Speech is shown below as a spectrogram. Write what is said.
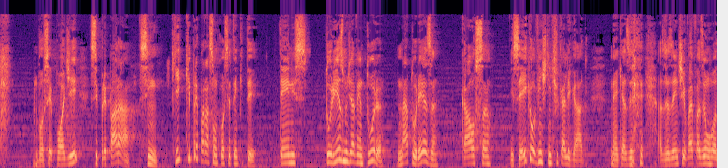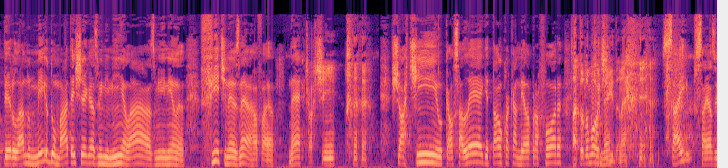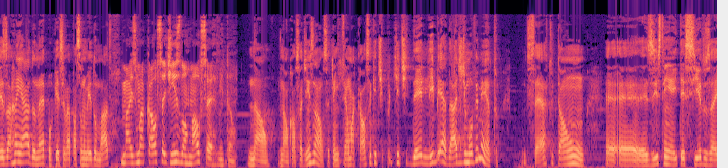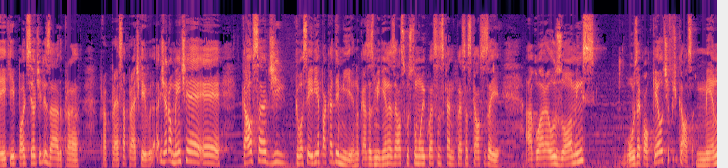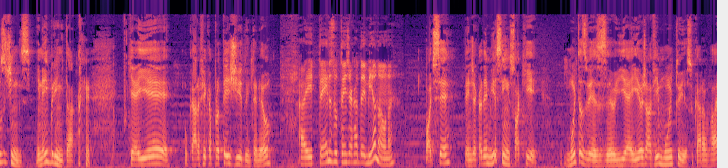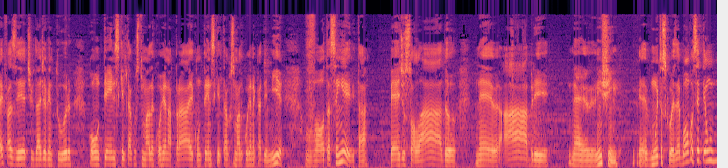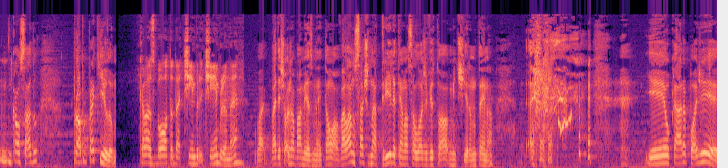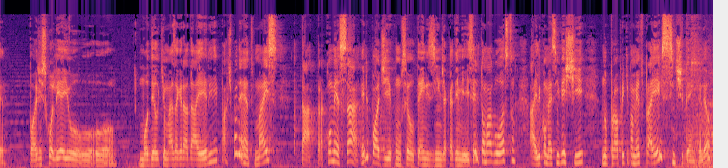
você pode se preparar. Sim. Que, que preparação que você tem que ter? Tênis, turismo de aventura, natureza, calça. Isso aí que o ouvinte tem que ficar ligado. Né, que às vezes, às vezes a gente vai fazer um roteiro lá no meio do mato e chega as menininhas lá, as menininhas fitness, né, Rafael? Né? Shortinho. Shortinho, calça leg e tal, com a canela pra fora. Tá todo mordido, né? Sai, sai às vezes arranhado, né? Porque você vai passando no meio do mato. Mas uma calça jeans normal serve então. Não, não, calça jeans não. Você tem que ter uma calça que te, que te dê liberdade de movimento, certo? Então, é, é, existem aí tecidos aí que pode ser utilizado para essa prática. Geralmente é, é calça de que você iria para academia. No caso das meninas, elas costumam ir com essas com essas calças aí. Agora os homens usa qualquer outro tipo de calça, menos jeans e nem brim, tá? Porque aí é, o cara fica protegido, entendeu? Aí tênis, o tênis de academia não, né? Pode ser. Tem de academia sim, só que muitas vezes, eu, e aí eu já vi muito isso. O cara vai fazer atividade de aventura com o tênis que ele tá acostumado a correr na praia, com o tênis que ele tá acostumado a correr na academia, volta sem ele, tá? Perde o solado, né? Abre, né? Enfim, é, muitas coisas. É bom você ter um, um calçado próprio para aquilo. Aquelas botas da Timbre, Timbre, né? Vai, vai deixar o jabá mesmo, né? Então, ó, vai lá no site do Na Trilha, tem a nossa loja virtual. Mentira, não tem não. e o cara pode pode escolher aí o, o- o modelo que mais agradar a ele e parte pra dentro. Mas tá, pra começar, ele pode ir com o seu tênisinho de academia. E se ele tomar gosto, aí ele começa a investir no próprio equipamento pra ele se sentir bem, entendeu?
